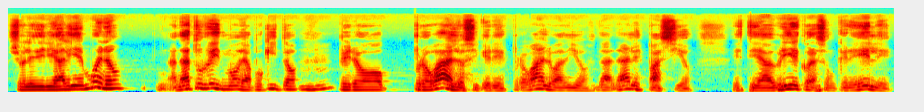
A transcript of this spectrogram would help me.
yo le diría a alguien, bueno, anda a tu ritmo de a poquito, pero probalo si querés, probalo a Dios, da- dale espacio, este, abrí el corazón, créele,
